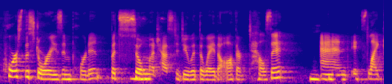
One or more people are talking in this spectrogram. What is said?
of course, the story is important, but so mm-hmm. much has to do with the way the author tells it. Mm-hmm. And it's like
